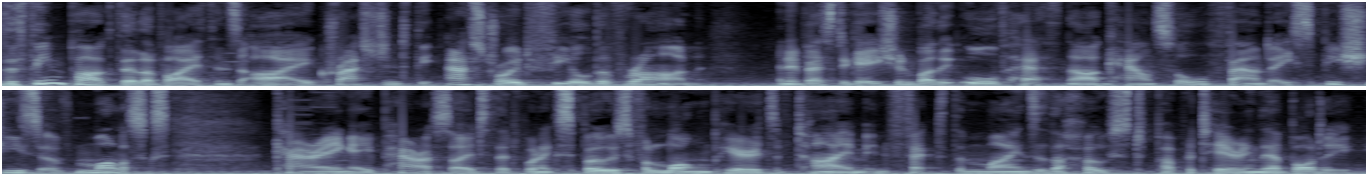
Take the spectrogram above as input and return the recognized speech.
The theme park The Leviathan's Eye crashed into the asteroid field of Ran. An investigation by the Ulv Hethnar Council found a species of mollusks carrying a parasite that, when exposed for long periods of time, infect the minds of the host, puppeteering their body.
